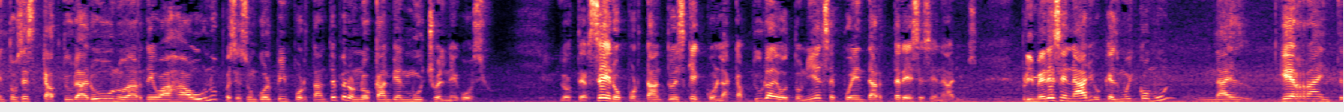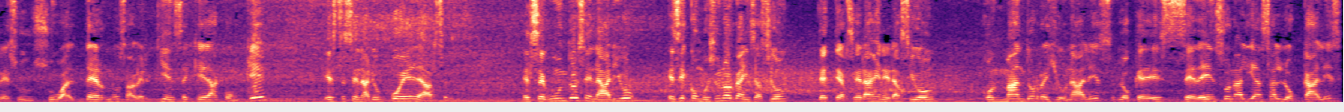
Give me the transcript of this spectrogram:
Entonces capturar uno, dar de baja a uno, pues es un golpe importante, pero no cambian mucho el negocio. Lo tercero, por tanto, es que con la captura de Otoniel se pueden dar tres escenarios. Primer escenario, que es muy común, una guerra entre sus subalternos, a ver quién se queda con qué. Este escenario puede darse el segundo escenario es que como es una organización de tercera generación con mandos regionales, lo que se den son alianzas locales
